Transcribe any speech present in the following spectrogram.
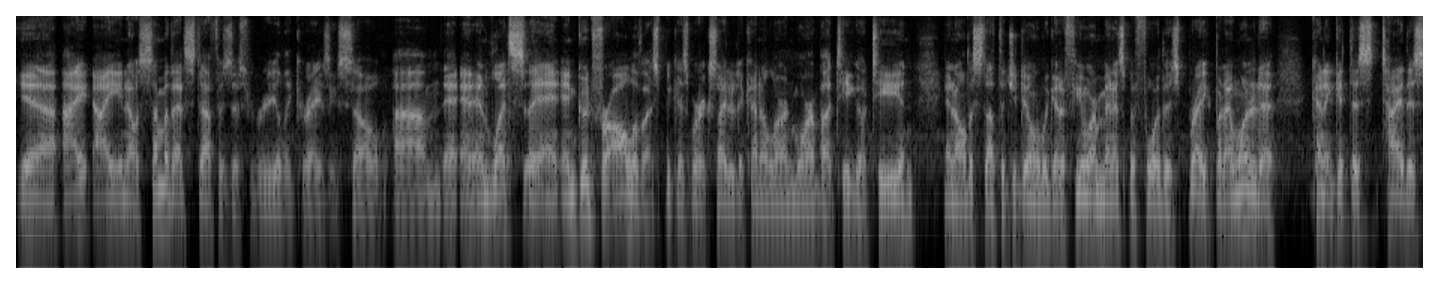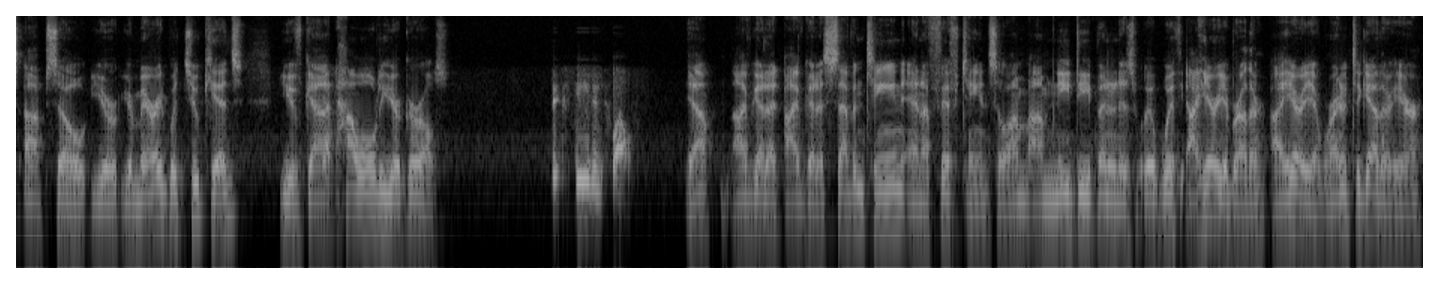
Yeah, I, I, you know, some of that stuff is just really crazy. So, um, and, and let's, and, and good for all of us because we're excited to kind of learn more about Tego Tea and, and all the stuff that you're doing. We got a few more minutes before this break, but I wanted to kind of get this, tie this up. So you're, you're married with two kids. You've got, how old are your girls? 16 and 12. Yeah, I've got a I've got a 17 and a 15, so I'm I'm knee deep in it as with. I hear you, brother. I hear you. We're in it together here,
